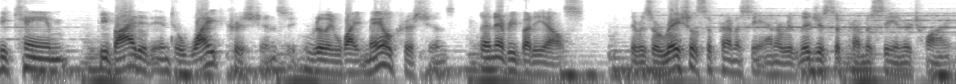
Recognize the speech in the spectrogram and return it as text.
became divided into white Christians, really white male Christians, and everybody else. There was a racial supremacy and a religious supremacy intertwined.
